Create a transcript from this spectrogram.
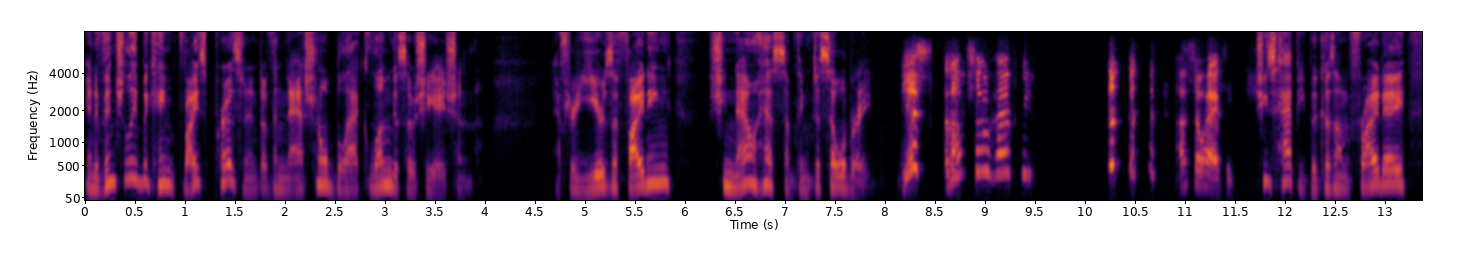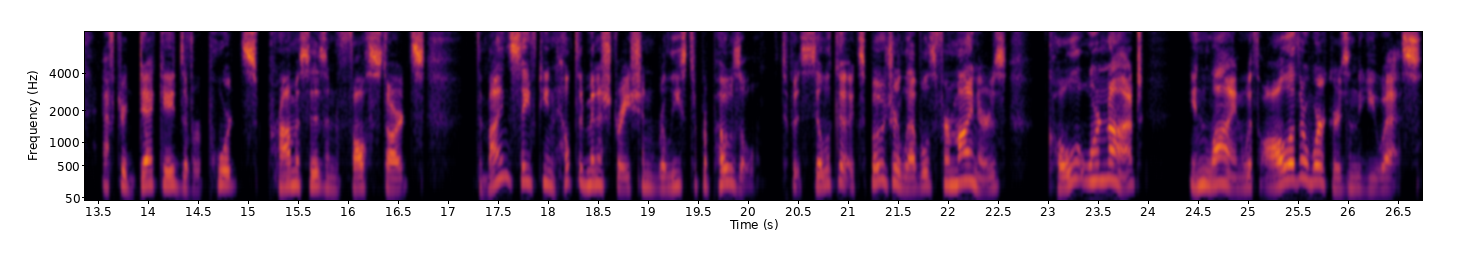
and eventually became vice president of the National Black Lung Association. After years of fighting, she now has something to celebrate. Yes, and I'm so happy. I'm so happy. She's happy because on Friday, after decades of reports, promises, and false starts, the Mine Safety and Health Administration released a proposal to put silica exposure levels for miners, coal or not, in line with all other workers in the U.S.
